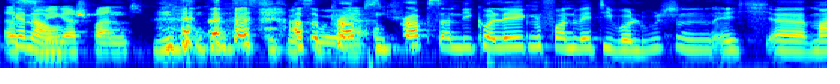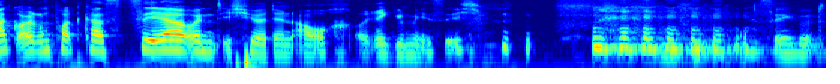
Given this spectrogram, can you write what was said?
Das genau. ist mega spannend. Ist also cool, Props, ja. Props an die Kollegen von Vetivolution. Ich äh, mag euren Podcast sehr und ich höre den auch regelmäßig. sehr gut.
